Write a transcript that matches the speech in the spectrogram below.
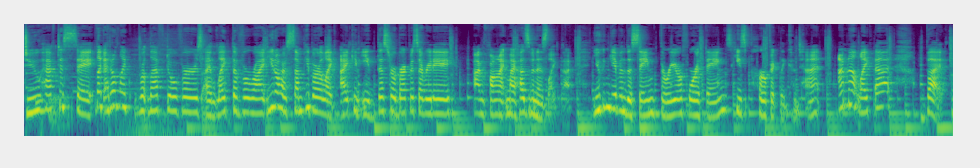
do have to say, like, I don't like leftovers. I like the variety. You know how some people are like, I can eat this for breakfast every day. I'm fine. My husband is like that. You can give him the same three or four things. He's perfectly content. I'm not like that. But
